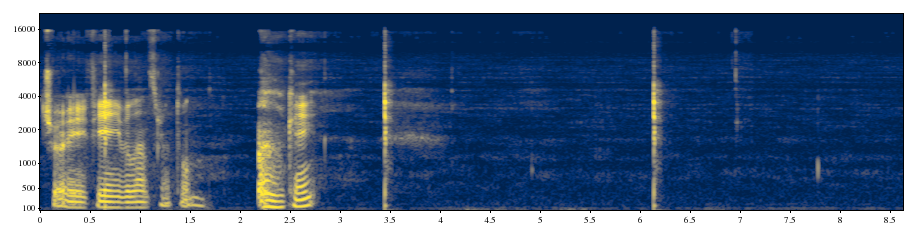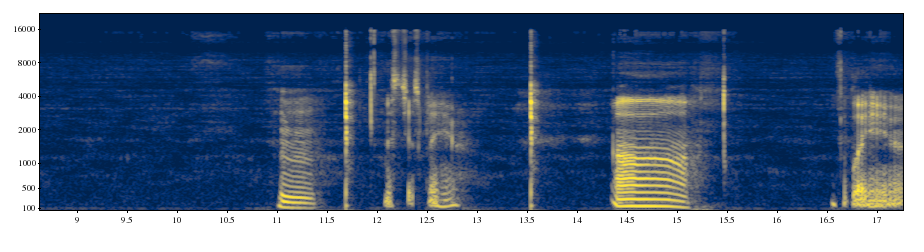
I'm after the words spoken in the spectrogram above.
Sure if he will answer that one. okay. Hmm. Let's just play here. Ah. if I play here,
